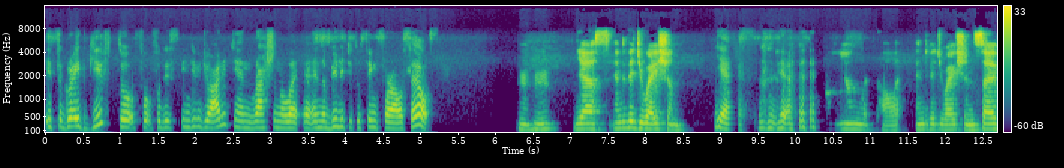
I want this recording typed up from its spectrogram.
it's a great gift to, for, for this individuality and rational and ability to think for ourselves. Mm-hmm. Yes, individuation. Yes, yeah. Jung would call it individuation. So,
